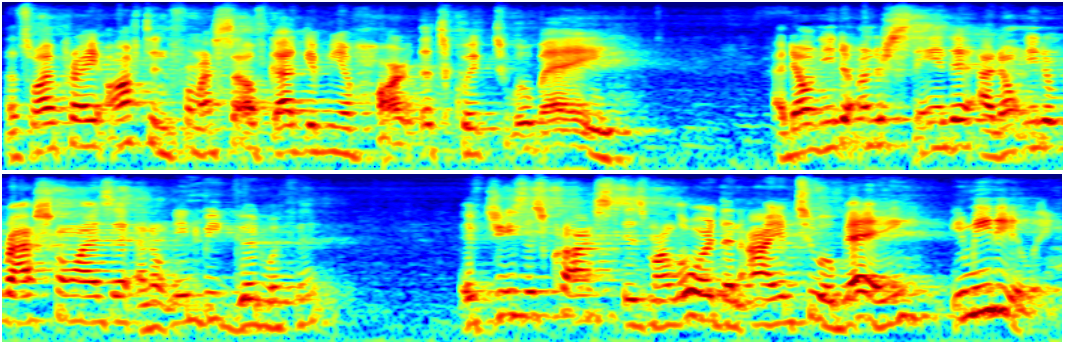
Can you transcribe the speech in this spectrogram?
That's why I pray often for myself God, give me a heart that's quick to obey. I don't need to understand it, I don't need to rationalize it, I don't need to be good with it. If Jesus Christ is my Lord, then I am to obey immediately.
